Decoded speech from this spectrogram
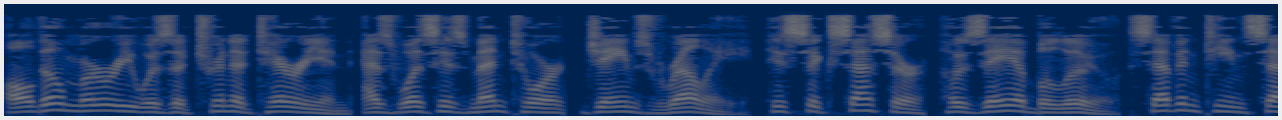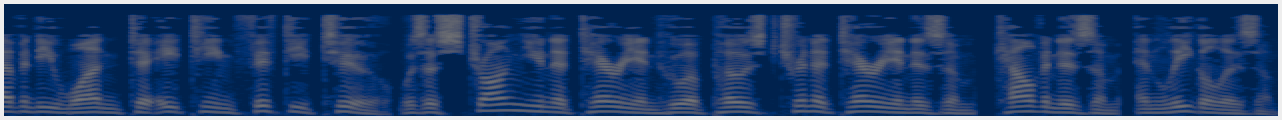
Although Murray was a Trinitarian as was his mentor, James Relly, his successor, Hosea Ballou was a strong Unitarian who opposed Trinitarianism, Calvinism, and legalism.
